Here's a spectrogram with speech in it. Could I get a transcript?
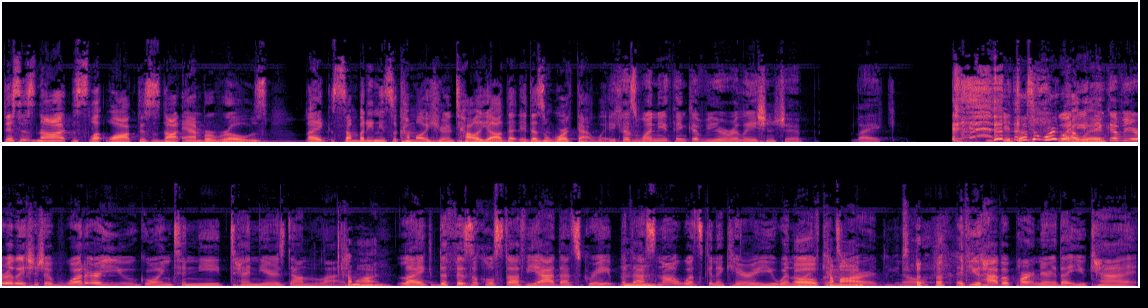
this is not the slut walk. This is not amber rose. Like somebody needs to come out here and tell y'all that it doesn't work that way. Because when you think of your relationship, like it doesn't work when that you way think of your relationship, what are you going to need 10 years down the line? come on Like the physical stuff, yeah, that's great, but that's not what's going to carry you when Oh, life gets hard, you know? if you have a partner that you can't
